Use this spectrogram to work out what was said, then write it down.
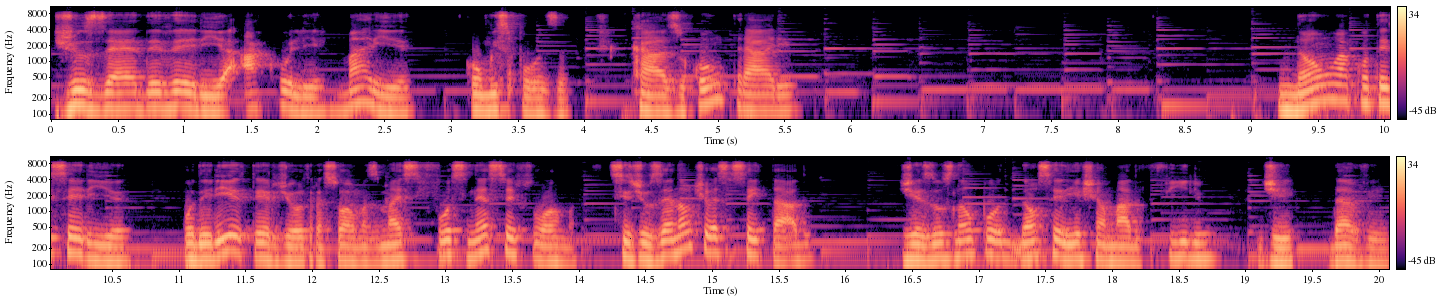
José deveria acolher Maria como esposa. Caso contrário, não aconteceria. Poderia ter de outras formas, mas se fosse nessa forma, se José não tivesse aceitado, Jesus não, não seria chamado filho de Davi.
